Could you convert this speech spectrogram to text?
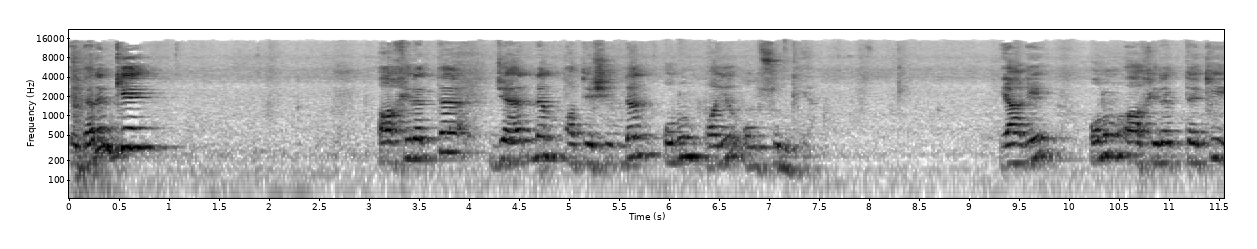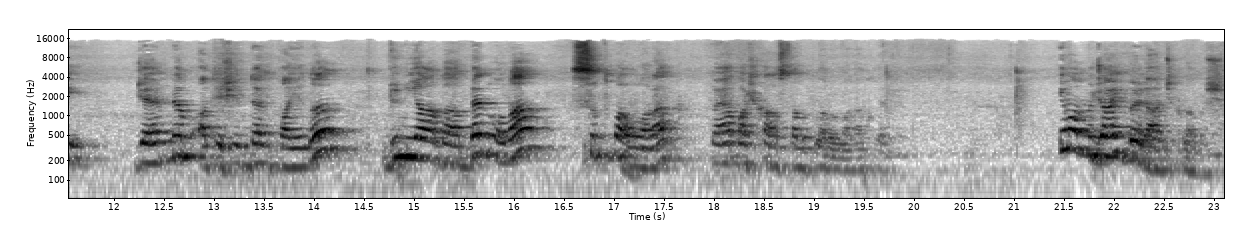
ederim ki ahirette cehennem ateşinden onun payı olsun diye. Yani onun ahiretteki cehennem ateşinden payını dünyada ben ona sıtma olarak veya başka hastalıklar olarak veririm. İmam Mücahit böyle açıklamış.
